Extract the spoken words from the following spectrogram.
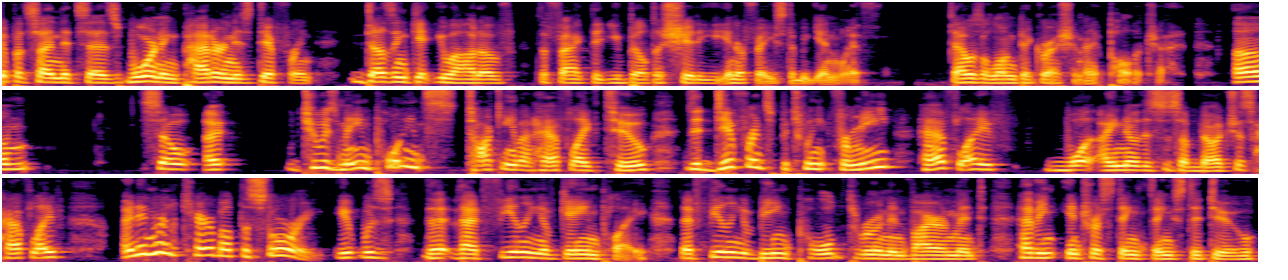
up a sign that says, warning, pattern is different, doesn't get you out of the fact that you built a shitty interface to begin with. That was a long digression, I apologize. Um, so, uh, to his main points, talking about Half-Life 2, the difference between, for me, Half-Life, what I know this is obnoxious, Half-Life, I didn't really care about the story. It was that that feeling of gameplay, that feeling of being pulled through an environment, having interesting things to do,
